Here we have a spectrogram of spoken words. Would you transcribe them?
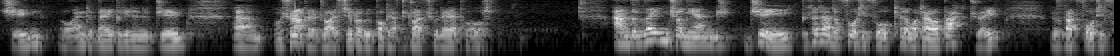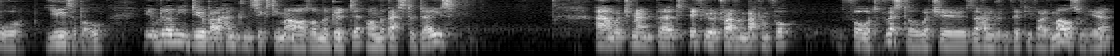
June, or end of May, beginning of June, um, which we're not going to drive to, but we probably have to drive to an airport. And the range on the MG, because it had a 44 kilowatt hour battery, with about 44 usable, it would only do about 160 miles on the good on the best of days. Uh, which meant that if you were driving back and forth, to Bristol, which is 155 miles from here,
